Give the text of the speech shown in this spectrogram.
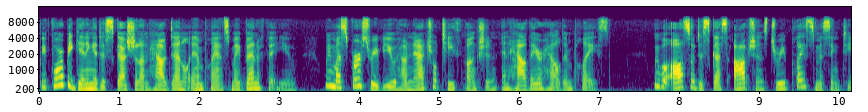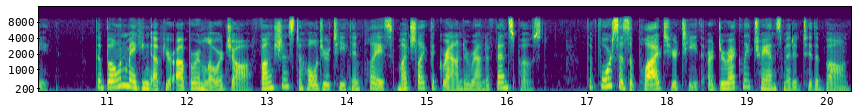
Before beginning a discussion on how dental implants may benefit you, we must first review how natural teeth function and how they are held in place. We will also discuss options to replace missing teeth. The bone making up your upper and lower jaw functions to hold your teeth in place much like the ground around a fence post. The forces applied to your teeth are directly transmitted to the bone.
